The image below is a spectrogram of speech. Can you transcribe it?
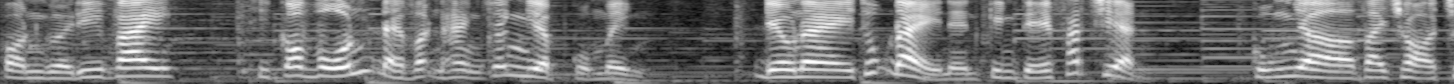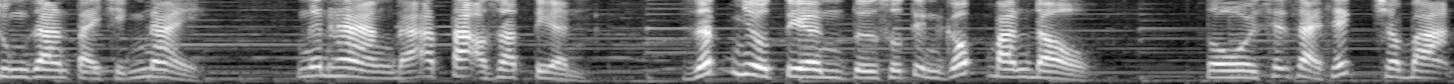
còn người đi vay thì có vốn để vận hành doanh nghiệp của mình. Điều này thúc đẩy nền kinh tế phát triển. Cũng nhờ vai trò trung gian tài chính này, ngân hàng đã tạo ra tiền, rất nhiều tiền từ số tiền gốc ban đầu. Tôi sẽ giải thích cho bạn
